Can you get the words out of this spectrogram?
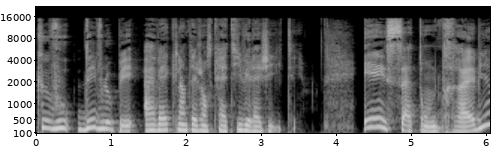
que vous développez avec l'intelligence créative et l'agilité. Et ça tombe très bien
